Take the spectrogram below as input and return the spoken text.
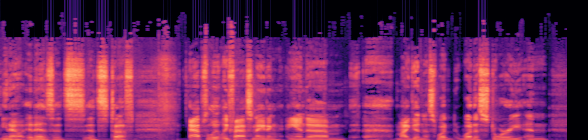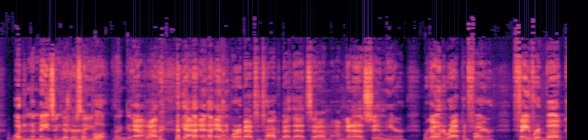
you know, it is it's it's tough. Absolutely fascinating, and um, uh, my goodness, what what a story and what an amazing Yeah, journey. there's a book. They can get Yeah, the book. Yeah, and, and we're about to talk about that. So I'm, I'm going to assume here we're going to rapid fire. Favorite book,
